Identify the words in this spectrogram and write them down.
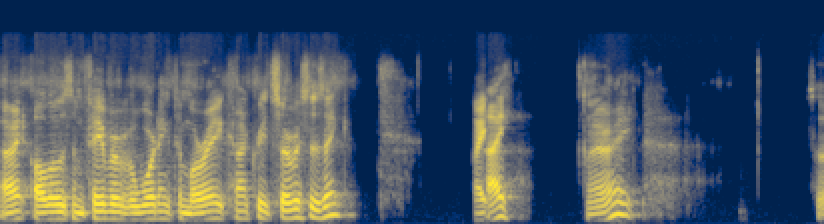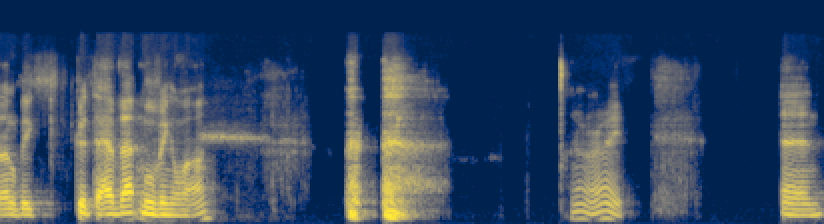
All right, all those in favor of awarding to Murray Concrete Services, Inc.? Aye. Aye. All right. So that'll be good to have that moving along. all right. And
